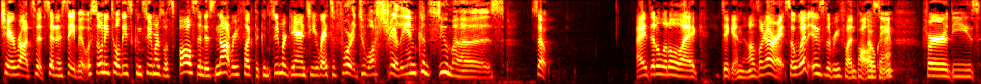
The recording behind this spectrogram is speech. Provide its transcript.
Chair Rod Smith said in a statement, what Sony told these consumers was false and does not reflect the consumer guarantee rights afforded to Australian consumers. So, I did a little like digging and I was like, all right, so what is the refund policy Okay. for these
